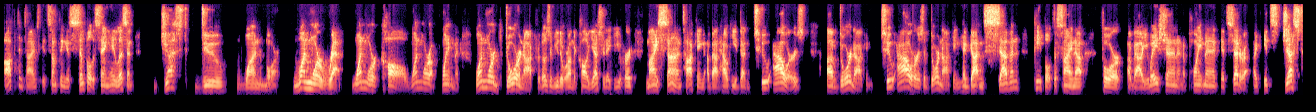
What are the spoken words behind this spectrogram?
Oftentimes it's something as simple as saying, "Hey, listen, just do one more one more rep, one more call, one more appointment, one more door knock. For those of you that were on the call yesterday, you heard my son talking about how he had done two hours of door knocking. Two hours of door knocking had gotten seven people to sign up for evaluation, an appointment, etc. Like it's just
